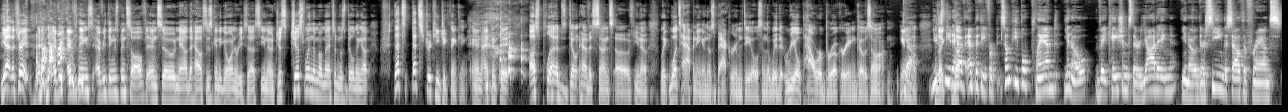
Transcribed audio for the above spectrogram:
Yeah, that's right. Every, everything's everything's been solved, and so now the house is going to go on recess. You know, just just when the momentum was building up, that's that's strategic thinking, and I think that us plebs don't have a sense of you know like what's happening in those backroom deals and the way that real power brokering goes on. You know, you just Like, need to the- have empathy for some people. Planned, you know, vacations. They're yachting. You know, they're seeing the south of France.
